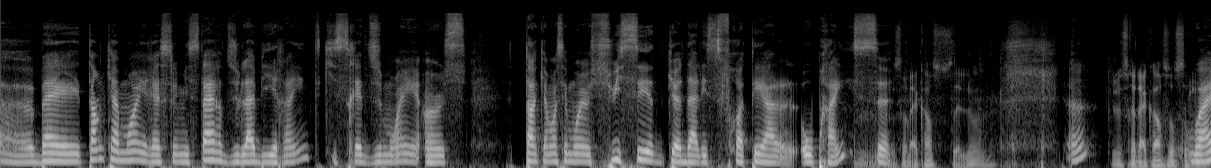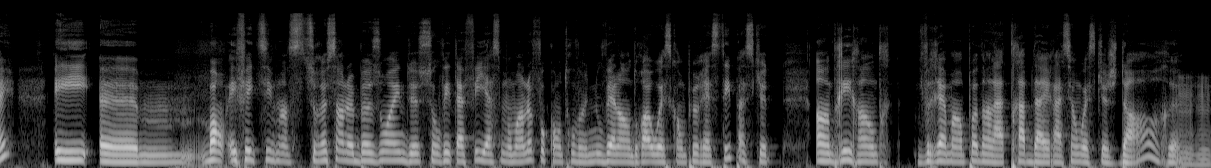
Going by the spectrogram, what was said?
Euh, ben, tant qu'à moi, il reste le mystère du labyrinthe, qui serait du moins un... Tant qu'à moi, c'est moins un suicide que d'aller se frotter à- au prince. Je serais d'accord sur celle-là. Hein? Je serais d'accord sur celle-là. Ouais. Et euh, bon, effectivement, si tu ressens le besoin de sauver ta fille à ce moment-là, il faut qu'on trouve un nouvel endroit où est-ce qu'on peut rester parce que André rentre vraiment pas dans la trappe d'aération où est-ce que je dors. Mhm.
